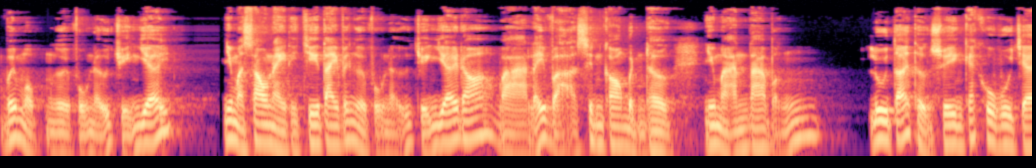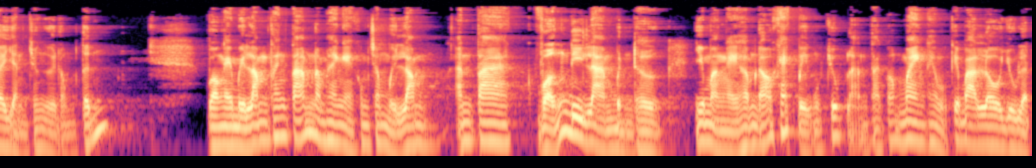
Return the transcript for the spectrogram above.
với một người phụ nữ chuyển giới. Nhưng mà sau này thì chia tay với người phụ nữ chuyển giới đó và lấy vợ sinh con bình thường. Nhưng mà anh ta vẫn lui tới thường xuyên các khu vui chơi dành cho người đồng tính. Vào ngày 15 tháng 8 năm 2015, anh ta vẫn đi làm bình thường nhưng mà ngày hôm đó khác biệt một chút là anh ta có mang theo một cái ba lô du lịch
